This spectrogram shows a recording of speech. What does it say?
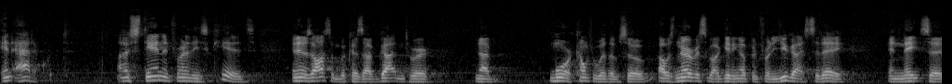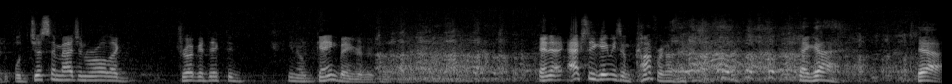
inadequate. I stand in front of these kids, and it was awesome because I've gotten to where, you know, I'm more comfortable with them. So I was nervous about getting up in front of you guys today. And Nate said, Well, just imagine we're all like drug addicted, you know, gangbangers or something. and it actually gave me some comfort. I was like, Thank God. Yeah.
